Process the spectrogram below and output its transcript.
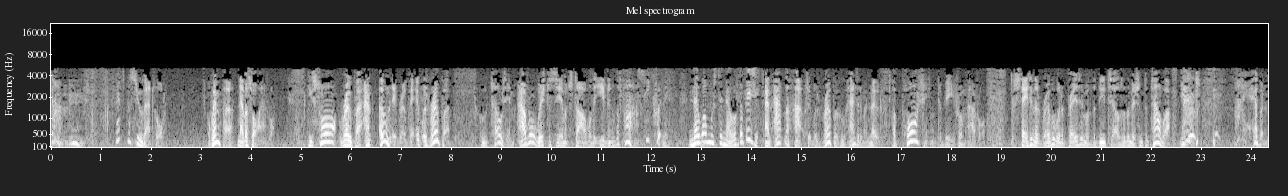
done. Hmm. Let's pursue that thought. Whymper never saw Averill. He saw Roper, and only Roper. It was Roper who told him Averill wished to see him at Starvel the evening of the fire. Secretly. No one was to know of the visit. And at the house, it was Roper who handed him a note purporting to be from Averill, stating that Roper would appraise him of the details of the mission to Talloires. Yes, by heaven,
